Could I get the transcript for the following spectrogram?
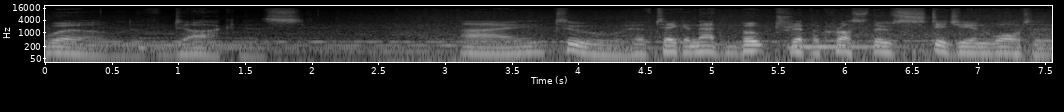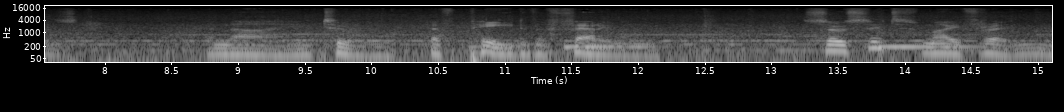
world of darkness. I, too, have taken that boat trip across those Stygian waters, and I, too, have paid the ferryman. So sit, my friend,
